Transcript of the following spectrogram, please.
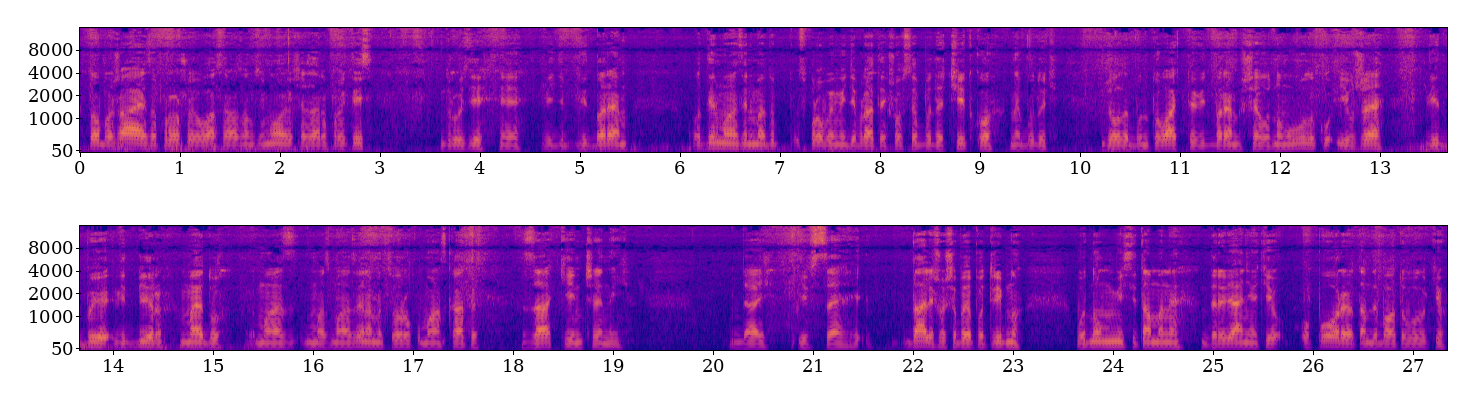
хто бажає, запрошую вас разом зі мною ще зараз пройтись. Друзі, е, відберемо один магазин меду, спробуємо відібрати. Якщо все буде чітко, не будуть бджоли бунтувати, то відберемо ще в одному вулику і вже відбір меду з магазинами цього року, можна сказати, закінчений. Дай і все. Далі, що ще буде потрібно, в одному місці там у мене дерев'яні ті опори, там де багато вуликів,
